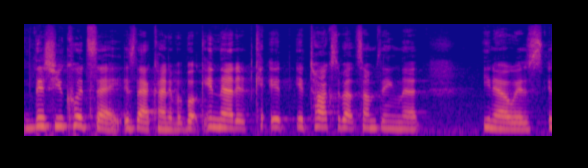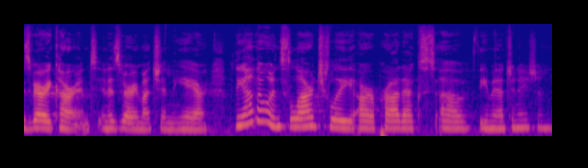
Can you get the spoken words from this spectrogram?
this you could say is that kind of a book, in that it, it, it talks about something that you know, is, is very current and is very much in the air. But the other ones largely are products of the imagination.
